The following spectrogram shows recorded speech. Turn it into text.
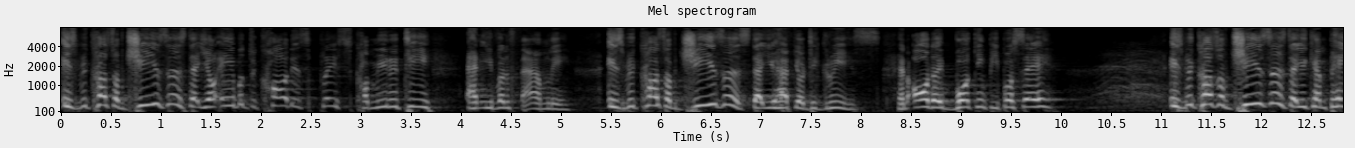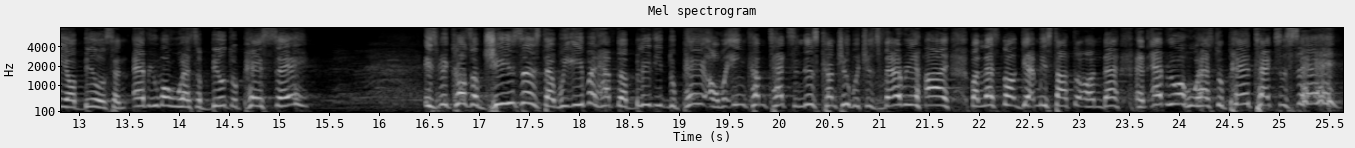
It's because of Jesus that you're able to call this place community and even family. It's because of Jesus that you have your degrees. And all the working people say, it's because of Jesus that you can pay your bills. And everyone who has a bill to pay say, it's because of Jesus that we even have the ability to pay our income tax in this country, which is very high. But let's not get me started on that. And everyone who has to pay taxes say,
